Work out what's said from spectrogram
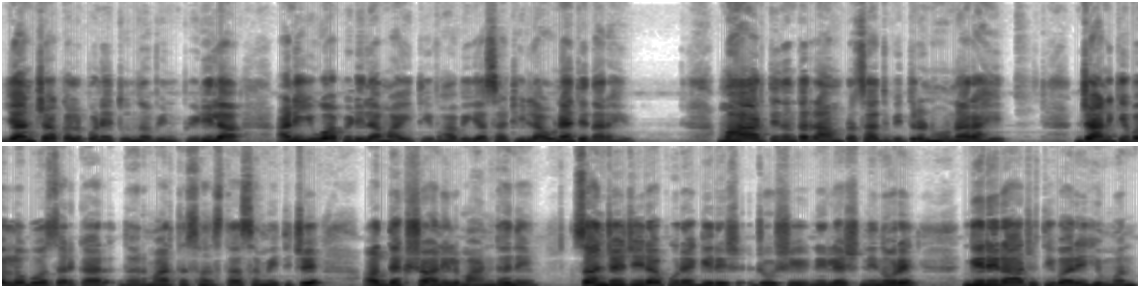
यांच्या कल्पनेतून नवीन पिढीला आणि युवा पिढीला माहिती व्हावी यासाठी लावण्यात येणार आहे. महाआरतीनंतर रामप्रसाद वितरण होणार आहे. जानकी वल्लभ सरकार धर्मार्थ संस्था समितीचे अध्यक्ष अनिल मानधने संजय जिरापुरे गिरीश जोशी निलेश निनोरे गिरिराज तिवारी हिमंत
